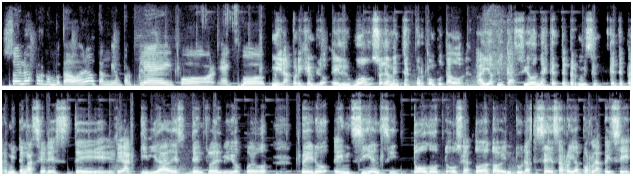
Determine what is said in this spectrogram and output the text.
solo es por computadora o también por Play, por Xbox. Mira, por ejemplo, el WoW solamente es por computadora. Hay aplicaciones que te permiten, que te permiten hacer este, de actividades dentro del videojuego, pero en sí, en sí, todo, o sea, toda tu aventura se desarrolla por la PC.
